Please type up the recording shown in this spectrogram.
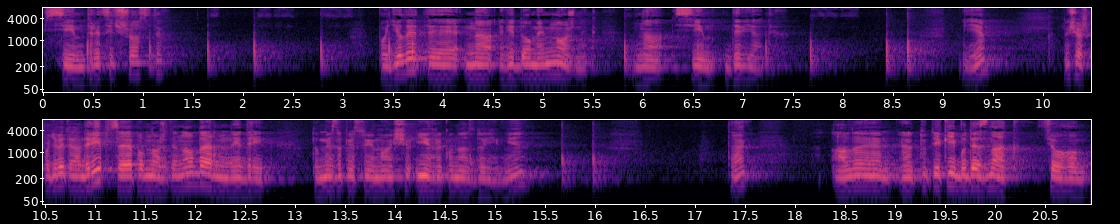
7 36 поділити на відомий множник на 7 дев'ятих. Є? Ну що ж, поділити на дріб це помножити на обернений дріб. То ми записуємо, що y у нас дорівнює. Так? Але е, тут який буде знак цього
